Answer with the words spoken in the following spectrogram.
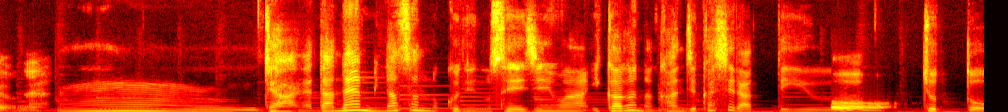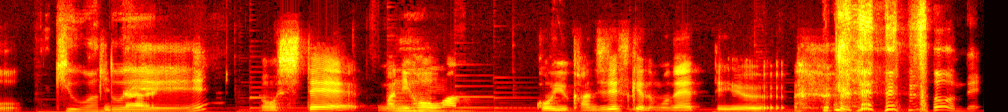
うよね。うーんじゃああれだね皆さんの国の成人はいかがな感じかしらっていうそちょっと Q&A うをして、まあ、日本はこういう感じですけどもねっていう。そうね。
